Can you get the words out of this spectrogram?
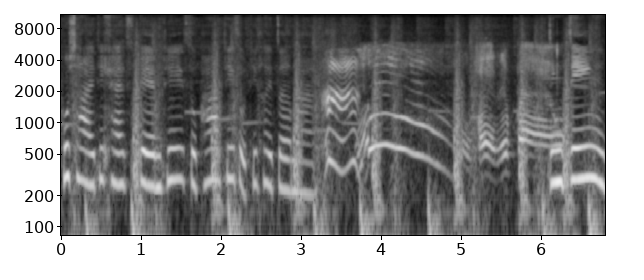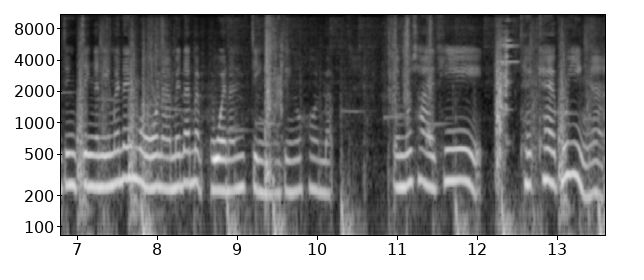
ผู้ชายที่แคสเกมที่สุภาพที่สุดที่เคยเจอมา ใช่หรือเปล่าจริง ๆ จริง ๆ อันนี้ไม่ได้โม้นะ ไม่ได้แบบปวยนะจริงๆจริงๆทุกคนแบบ เป็นผู้ชายที่ เทคแคร์ผู้หญิงอะ่ะ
